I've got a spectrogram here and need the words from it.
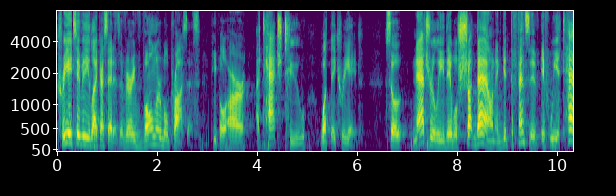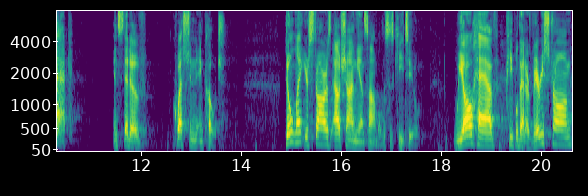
Creativity, like I said, is a very vulnerable process. People are attached to what they create. So, naturally, they will shut down and get defensive if we attack instead of question and coach. Don't let your stars outshine the ensemble. This is key too. We all have people that are very strong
